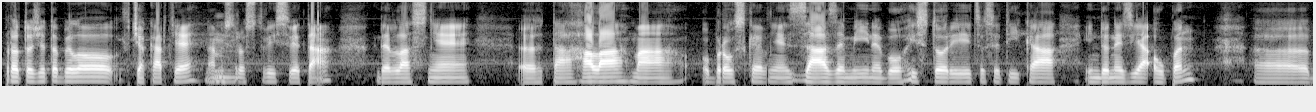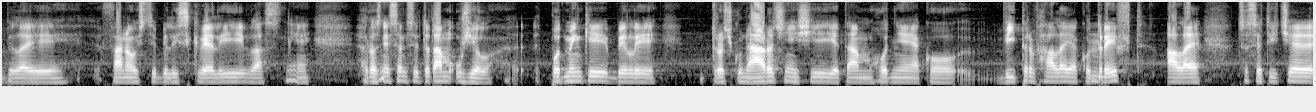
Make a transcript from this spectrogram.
protože to bylo v Jakartě na Hmm. mistrovství světa, kde vlastně eh, ta hala má obrovské vlastně zázemí nebo historii, co se týká Indonesia Open. Eh, Byli fanoušci byli skvělí, vlastně hrozně jsem si to tam užil. Podmínky byly trošku náročnější, je tam hodně jako vítr v hale, jako Hmm. drift, ale co se týče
